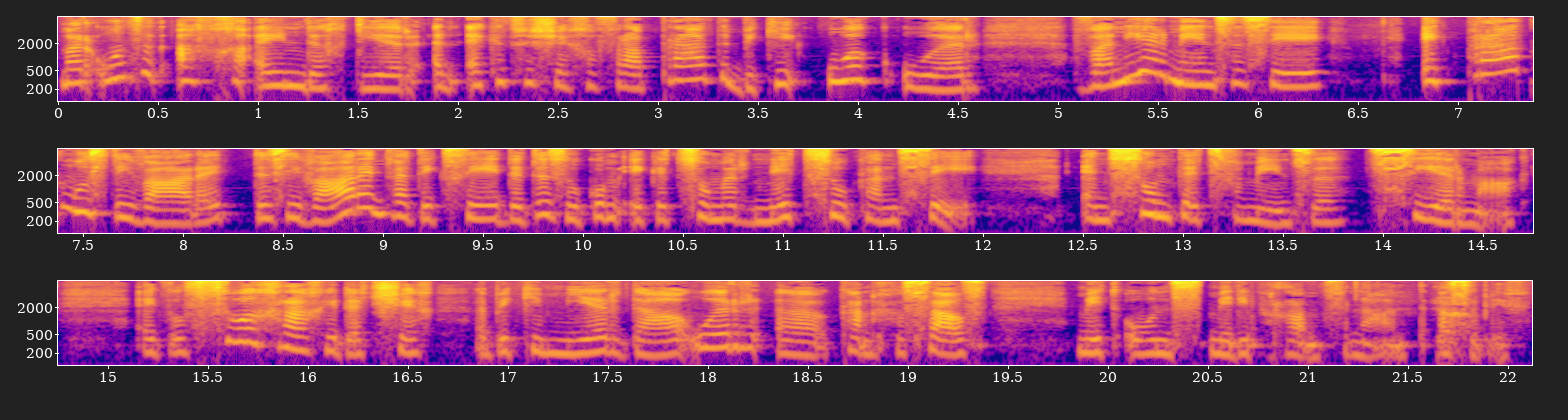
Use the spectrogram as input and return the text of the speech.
Maar ons het afgeëindig deur en ek het vir sy gevra praat 'n bietjie ook oor wanneer mense sê ek praat mos die waarheid, dis die waarheid wat ek sê, dit is hoekom ek dit sommer net so kan sê en soms vir mense seermaak. Ek wil so graag hê dat Sheikh 'n bietjie meer daaroor uh, kan gesels met ons met die program vanaand ja. asseblief.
